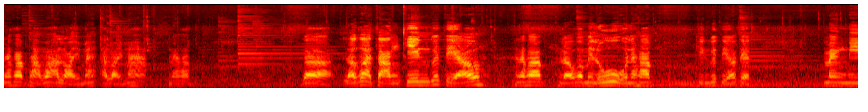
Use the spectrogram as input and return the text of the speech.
นะครับ ถามว่าอร่อยไหมอร่อยมากนะครับ ก็เราก็สั่งกินก๋วยเตี๋ยวนะครับ เราก็ไม่รู้นะครับ กินก๋วยเตี๋ยวเสร็จแม่งมี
